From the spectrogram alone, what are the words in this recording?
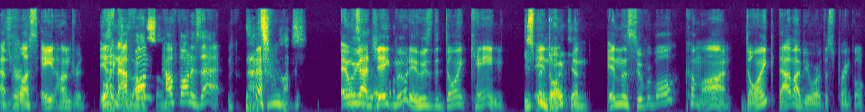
at plus 800. Isn't that is fun? awesome. How fun is that? That's awesome. And we That's got Jake. Moody, who's the Doink King He's been In- doinking. in the Super Bowl. Come on, Doink. That might be worth a sprinkle.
